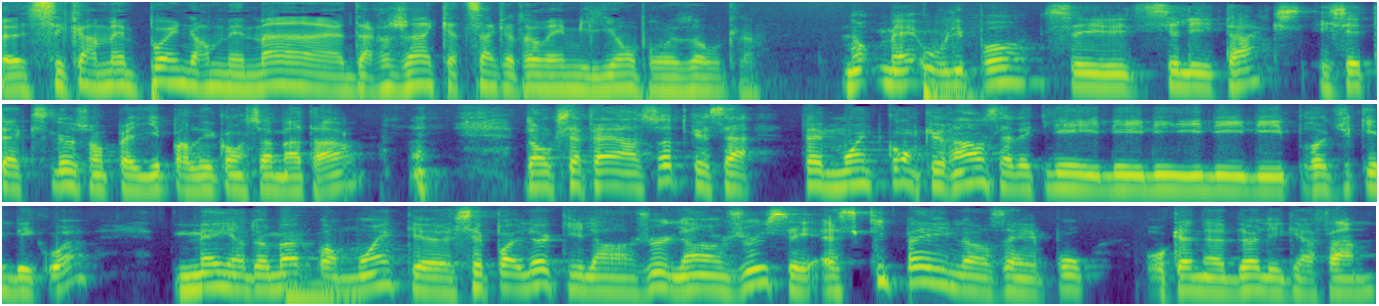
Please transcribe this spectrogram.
Euh, c'est quand même pas énormément d'argent, 480 millions pour eux autres. Là. Non, mais oublie pas, c'est les taxes, et ces taxes-là sont payées par les consommateurs. Donc, ça fait en sorte que ça fait moins de concurrence avec les, les, les, les produits québécois mais il en demeure pas moins que c'est pas là qui est l'enjeu. L'enjeu, c'est est-ce qu'ils payent leurs impôts au Canada, les GAFAM?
